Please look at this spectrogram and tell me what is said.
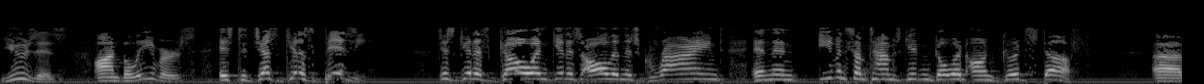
uses on believers is to just get us busy. Just get us going, get us all in this grind, and then even sometimes getting going on good stuff. Uh,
